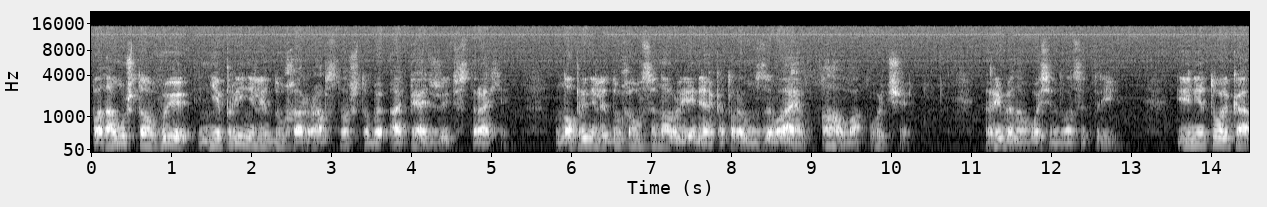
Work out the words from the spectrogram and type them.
Потому что вы не приняли духа рабства, чтобы опять жить в страхе, но приняли духа усыновления, которым взываем «Алва, Отче». Римлянам 8.23. И не только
